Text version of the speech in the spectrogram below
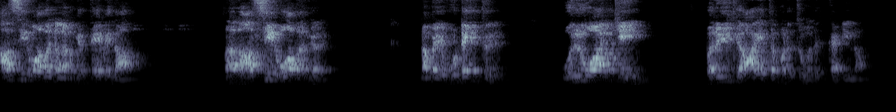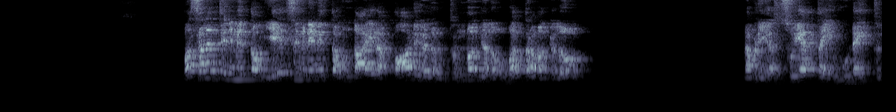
ஆசீர்வாதங்கள் நமக்கு தேவைதான். ஆனால் ஆசீர்வாதங்கள் நம்மை உடைத்து உருவாக்கி வருகைக்கு ஆயத்தப்படுத்துவது கடினம். வசனத்து நிமித்தம் இயேசு நிமித்தம் உண்டாயிர பாடுகளும் துன்பங்களும் உபத்திரவங்களும் நம்முடைய சுயத்தை உடைத்து.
